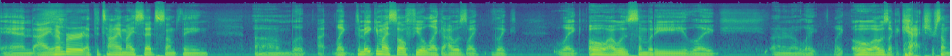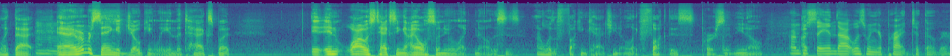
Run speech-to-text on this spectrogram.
And I remember at the time I said something um, but I, like to making myself feel like I was like like like oh I was somebody like I don't know like like oh I was like a catch or something like that and I remember saying it jokingly in the text but in, in while I was texting I also knew like no this is I was a fucking catch you know like fuck this person you know I'm just saying that was when your pride took over.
